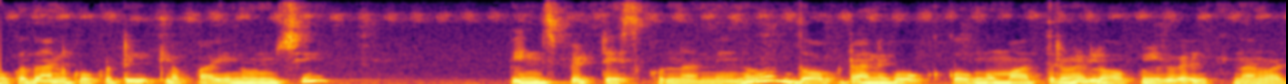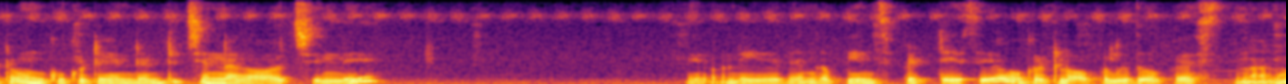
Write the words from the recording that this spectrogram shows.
ఒకదానికొకటి ఇట్లా పైనుంచి పిన్స్ పెట్టేసుకున్నాను నేను. దోపడానికి ఒక కొంగు మాత్రమే లోపలికి వెళ్తుంది అనమాట ఇంకొకటి ఏంటంటే చిన్నగా వచ్చింది. ఈ విధంగా పిన్స్ పెట్టేసి ఒకటి లోపలికి దోపేస్తున్నాను.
